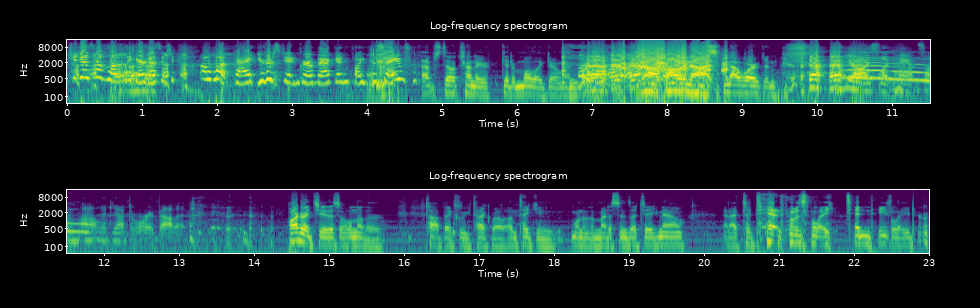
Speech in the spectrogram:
She does have lovely hair, doesn't she? Oh, what, Pat? Yours didn't grow back in quite the same. I'm still trying to get a mullet going. no, probably not. it's not working. You always look handsome. I don't think you have to worry about it. Part of it too. That's a whole nother topic we talk about. I'm taking one of the medicines I take now, and I took that. and It was like ten days later.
